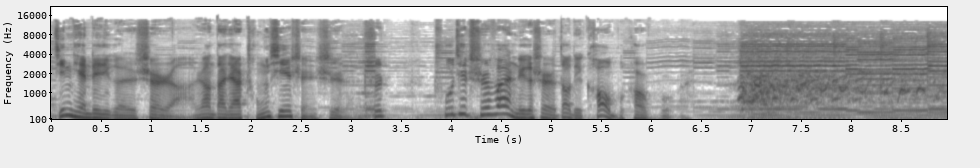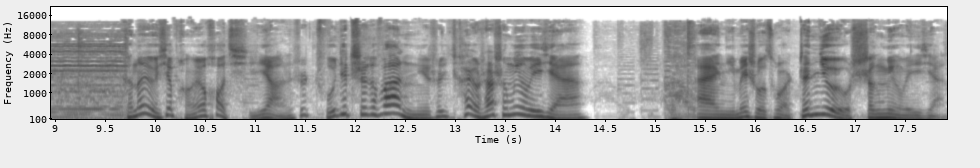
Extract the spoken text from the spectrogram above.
今天这个事儿啊，让大家重新审视了，说出去吃饭这个事儿到底靠不靠谱？可能有些朋友好奇呀，你说出去吃个饭，你说还有啥生命危险？哎，你没说错，真就有生命危险了。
